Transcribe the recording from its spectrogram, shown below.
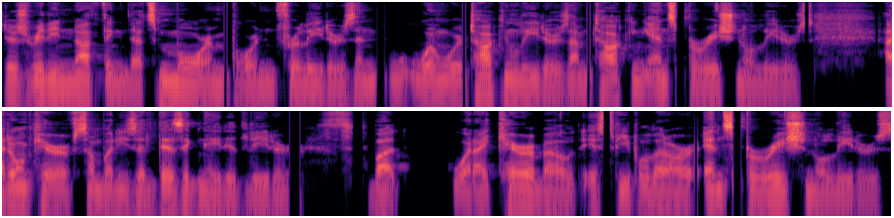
there's really nothing that's more important for leaders. And when we're talking leaders i'm talking inspirational leaders. I don't care if somebody's a designated leader but what I care about is people that are inspirational leaders.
